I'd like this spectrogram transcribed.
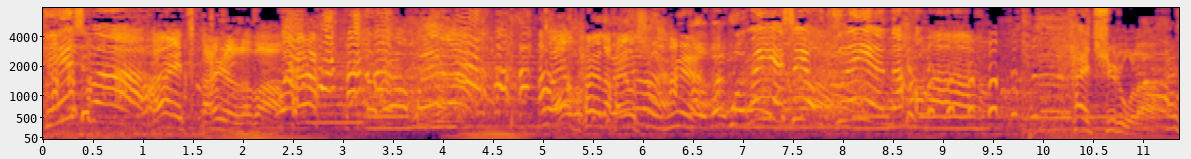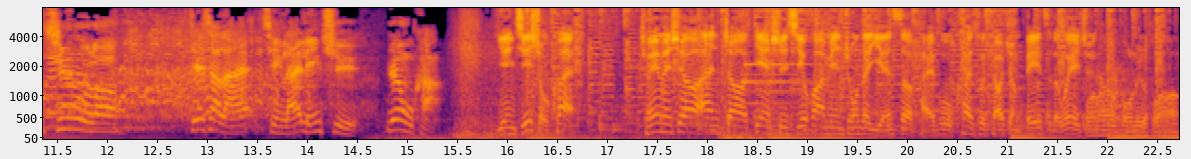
凭什么？太残忍了吧！我要回来！淘汰了还要受虐，我们也是有尊严的，好吗？太屈辱了，太屈辱了。接下来，请来领取任务卡。眼疾手快。成员们需要按照电视机画面中的颜色排布，快速调整杯子的位置。黄红绿黄。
